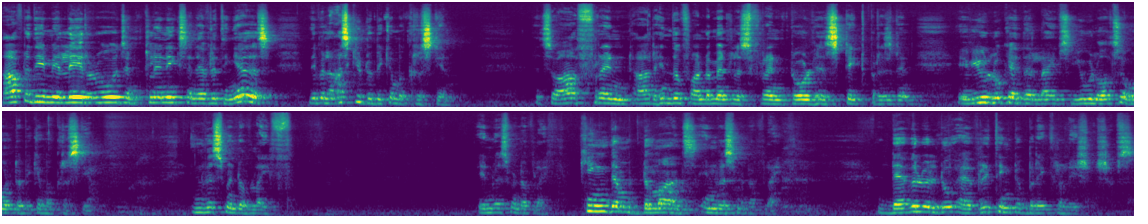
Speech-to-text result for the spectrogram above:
after they may lay roads and clinics and everything else, they will ask you to become a Christian. And so our friend, our Hindu fundamentalist friend, told his state president, If you look at their lives, you will also want to become a Christian. Investment of life. Investment of life. Kingdom demands investment of life. Devil will do everything to break relationships.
